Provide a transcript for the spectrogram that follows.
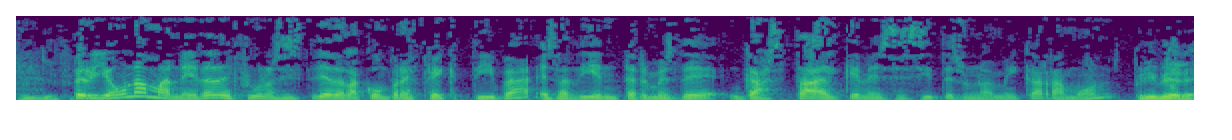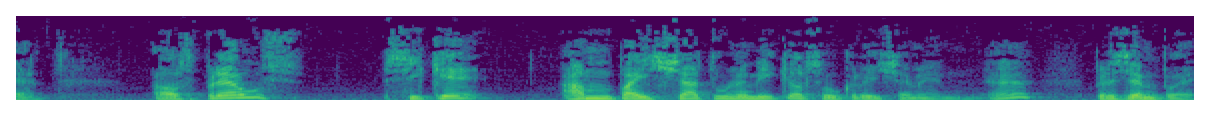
Són diferents. Però hi ha una manera de fer una cistella de la compra efectiva? És a dir, en termes de gastar el que necessites una mica, Ramon? Primera, els preus sí que han baixat una mica el seu creixement. Eh? Per exemple,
